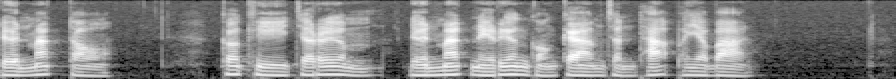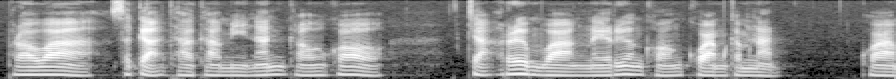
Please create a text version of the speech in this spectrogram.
เดินมรรคต่อ ก็คือจะเริ่มเดินมรรคในเรื่องของการจันทะพยาบาท เพราะว่าสกทาคามีนั้นเขาก็ จะเริ่มวางในเรื่องของความกำหนัด ความ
